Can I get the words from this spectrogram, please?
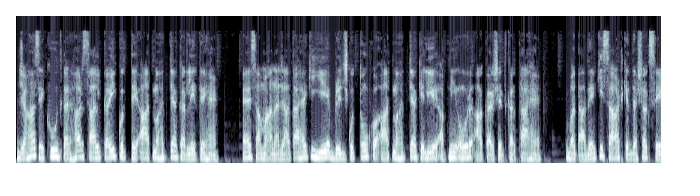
जहाँ से कूदकर हर साल कई कुत्ते आत्महत्या कर लेते हैं। ऐसा माना जाता है कि ये ब्रिज कुत्तों को आत्महत्या के लिए अपनी ओर आकर्षित करता है। बता दें कि 60 के दशक से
